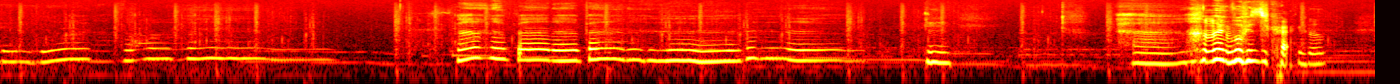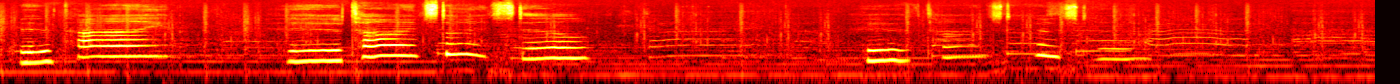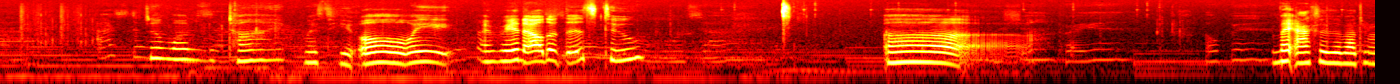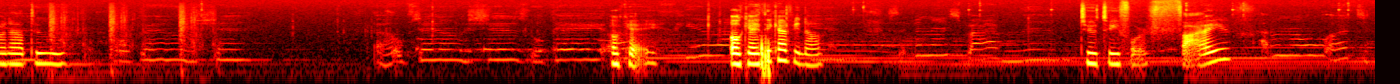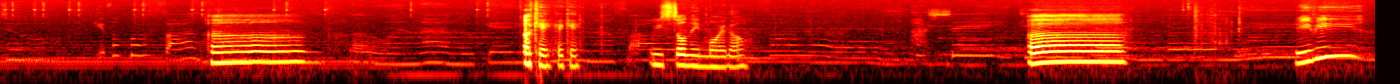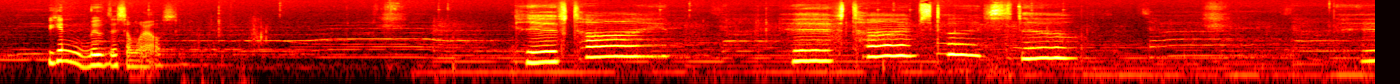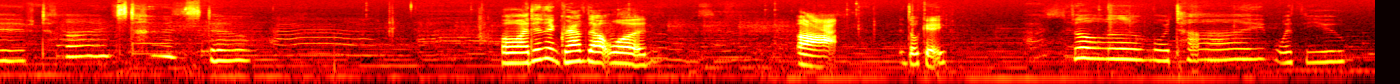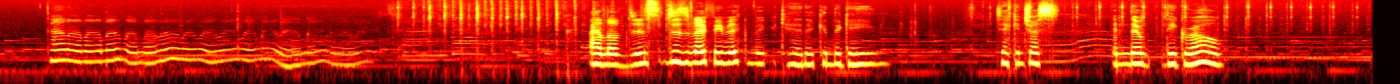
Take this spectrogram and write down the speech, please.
My voice is cracking up. If time, if time stood still, if time stood still, one time with you. Oh wait, I ran out of this too. Uh, my axe is about to run out too. Okay. Okay, I think I have enough. Two, three, four, five. Um. Okay, okay. We still need more though. Uh, maybe we can move this somewhere else. If time, if time stood still, if time stood still. Oh, I didn't grab that one. Ah, it's okay. Still a little more time with you. I love this. This is my favorite mechanic in the game. Can just and they they grow.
